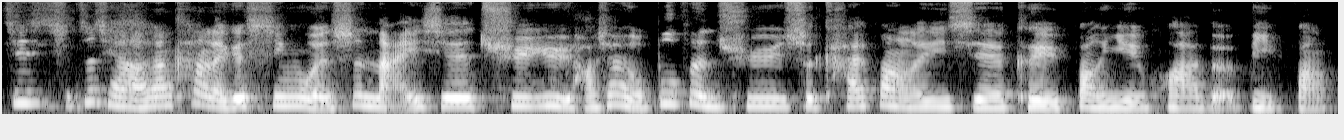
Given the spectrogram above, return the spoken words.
之之前好像看了一个新闻，是哪一些区域，好像有部分区域是开放了一些可以放烟花的地方，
